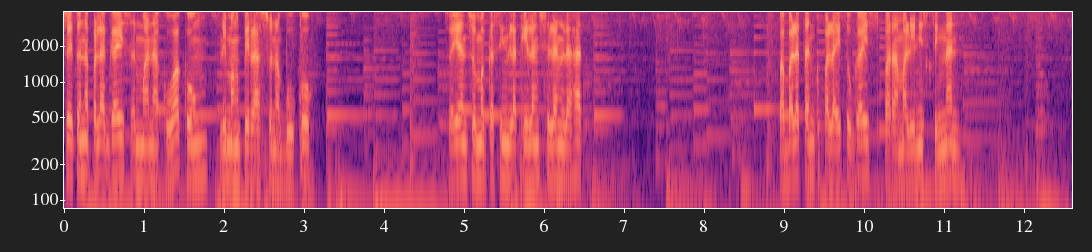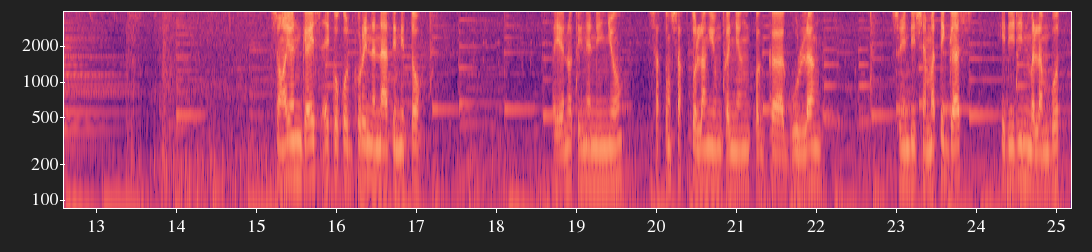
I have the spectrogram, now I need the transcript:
So ito na pala guys ang mga nakuha kong limang piraso na buko. So ayan, so magkasing laki lang silang lahat. Babalatan ko pala ito guys para malinis tingnan. So ngayon guys ay kukudkurin na natin ito. Ayan o, tingnan ninyo. Saktong-sakto lang yung kanyang pagkagulang. So hindi siya matigas, hindi din malambot.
